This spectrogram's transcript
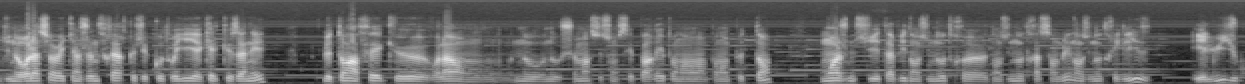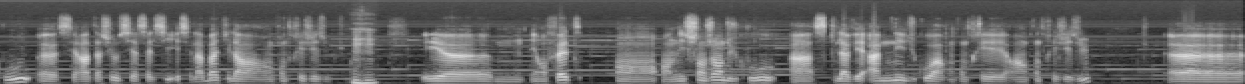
d'une relation avec un jeune frère que j'ai côtoyé il y a quelques années. Le temps a fait que voilà, on- nos, nos chemins se sont séparés pendant, pendant peu de temps. Moi, je me suis établi dans une autre, dans une autre assemblée, dans une autre église. Et lui, du coup, euh, s'est rattaché aussi à celle-ci. Et c'est là-bas qu'il a rencontré Jésus. Mhm. Et, euh, et en fait, en, en échangeant du coup à ce qu'il avait amené du coup à rencontrer, à rencontrer Jésus, euh,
